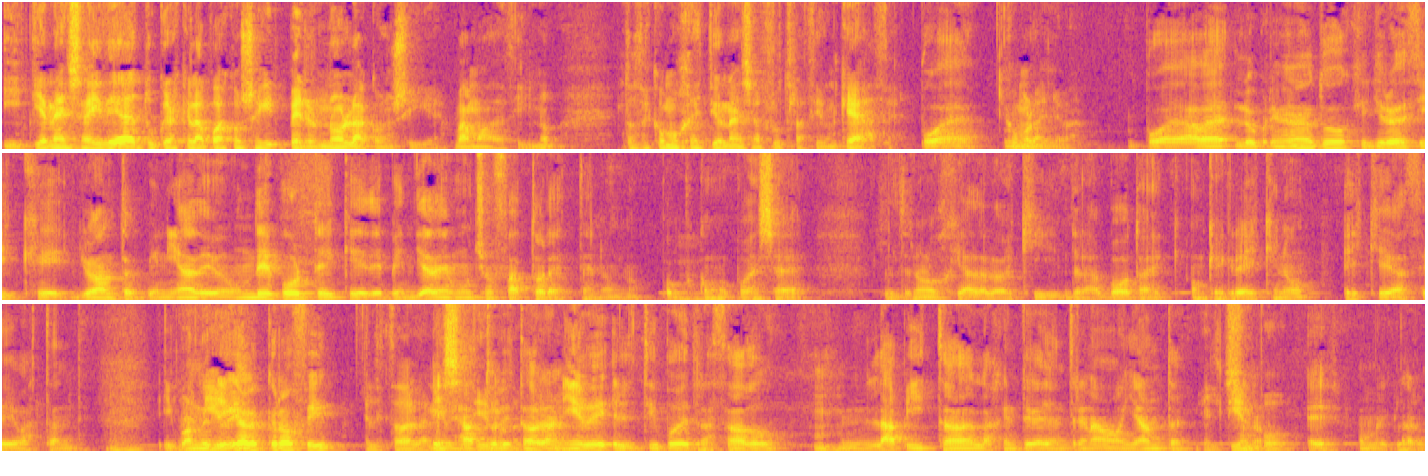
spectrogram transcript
y tienes esa idea, tú crees que la puedes conseguir, pero no la consigues, vamos a decir, ¿no? Entonces, ¿cómo gestionas esa frustración? ¿Qué haces? Pues. ¿Cómo la llevas? Pues a ver, lo primero de todo es que quiero decir que yo antes venía de un deporte que dependía de muchos factores externos, ¿no? Pues Como puede ser la tecnología de los esquís, de las botas, que creéis que no, es que hace bastante. Y cuando llegué al CrossFit, El estado de la nieve. exacto, el estado de la nieve, el tipo de trazado, la pista, la gente que haya entrenado ahí antes. El tiempo. no- es, hombre, claro,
